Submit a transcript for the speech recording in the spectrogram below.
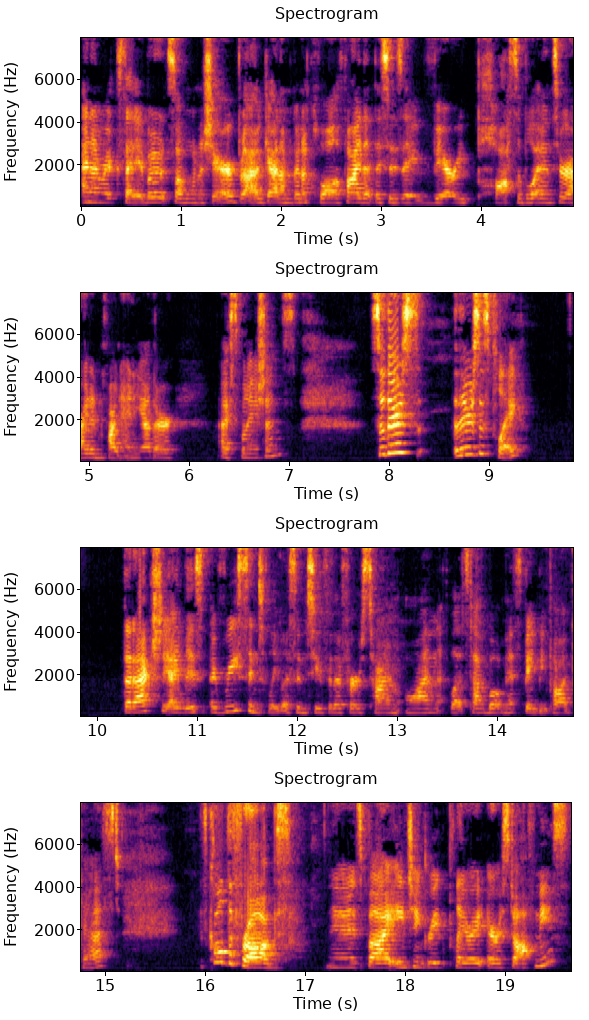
and I'm excited about it, so I'm going to share. But again, I'm going to qualify that this is a very possible answer. I didn't find any other explanations. So there's there's this play that actually I, lis- I recently listened to for the first time on Let's Talk About Myths Baby podcast. It's called The Frogs, and it's by ancient Greek playwright Aristophanes.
